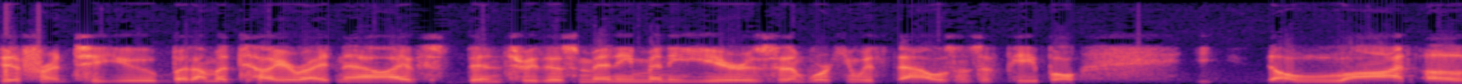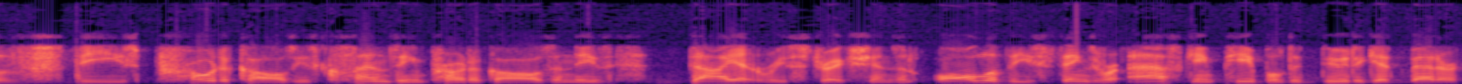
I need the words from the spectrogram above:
different to you, but I'm going to tell you right now, I've been through this many, many years and working with thousands of people. A lot of these protocols, these cleansing protocols, and these diet restrictions, and all of these things we're asking people to do to get better,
